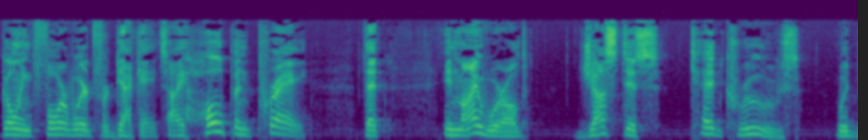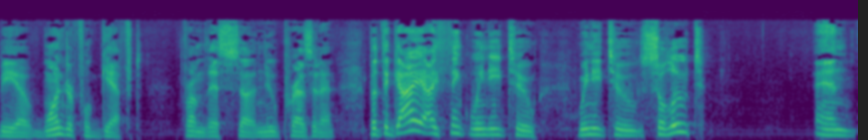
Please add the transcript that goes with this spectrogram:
going forward for decades. I hope and pray that in my world, Justice Ted Cruz would be a wonderful gift from this uh, new president. But the guy I think we need to we need to salute and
